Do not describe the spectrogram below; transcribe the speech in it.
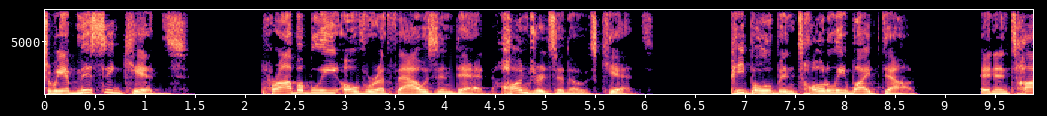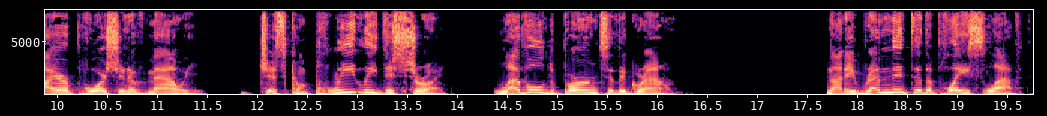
So we have missing kids, probably over a thousand dead, hundreds of those kids. People who've been totally wiped out. An entire portion of Maui just completely destroyed, leveled, burned to the ground. Not a remnant of the place left.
